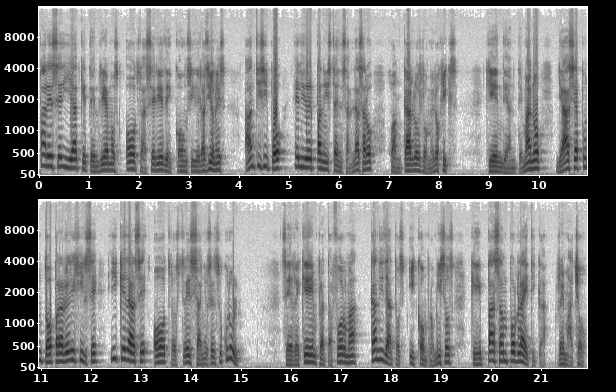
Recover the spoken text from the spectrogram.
parecería que tendríamos otra serie de consideraciones, anticipó el líder panista en San Lázaro, Juan Carlos Romero Hicks, quien de antemano ya se apuntó para reelegirse y quedarse otros tres años en su curul. Se requieren plataforma, candidatos y compromisos que pasan por la ética, remachó.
